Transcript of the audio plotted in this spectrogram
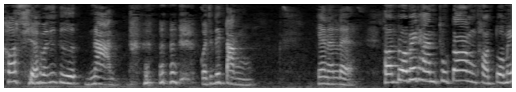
ข้อเสียมันก็คือนาน กว่าจะได้ตังค์แค่นั้นแหละ ถอนตัวไม่ทันถูกต้อง ถอนตัวไม่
